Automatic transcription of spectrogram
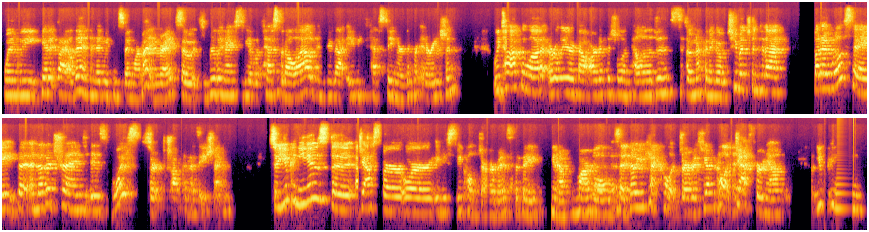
when we get it dialed in, then we can spend more money, right? So it's really nice to be able to test it all out and do that A-B testing or different iteration. We talked a lot earlier about artificial intelligence, so I'm not going to go too much into that. But I will say that another trend is voice search optimization. So you can use the Jasper, or it used to be called Jarvis, but they, you know, Marvel said, no, you can't call it Jarvis. You have to call it Jasper now. You can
